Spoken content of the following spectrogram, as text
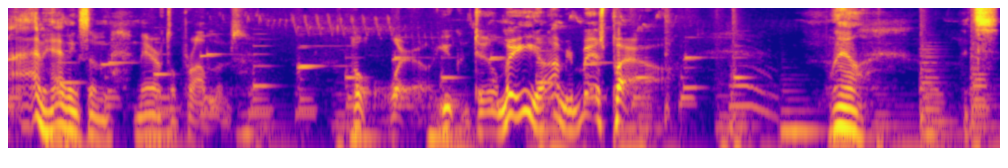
I'm having some marital problems. Oh, well, you can tell me I'm your best pal. Well, it's.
